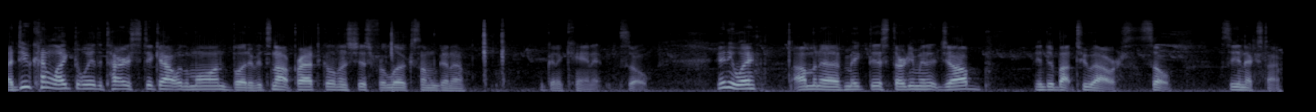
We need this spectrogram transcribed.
I do kind of like the way the tires stick out with them on, but if it's not practical and it's just for looks, I'm gonna I'm gonna can it. So anyway, I'm gonna make this 30 minute job into about two hours. So see you next time.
